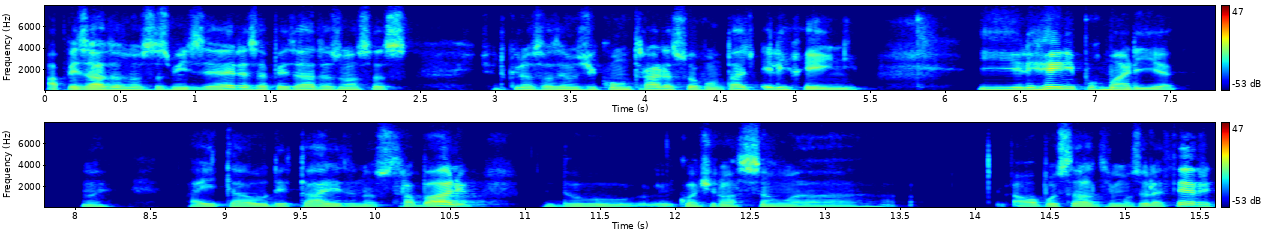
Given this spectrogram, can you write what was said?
apesar das nossas misérias, apesar das nossas tudo que nós fazemos de contrário à Sua vontade, Ele reine. E Ele reine por Maria. É? Aí está o detalhe do nosso trabalho, do, em continuação a, ao apostolado de Monsieur Lefebvre,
